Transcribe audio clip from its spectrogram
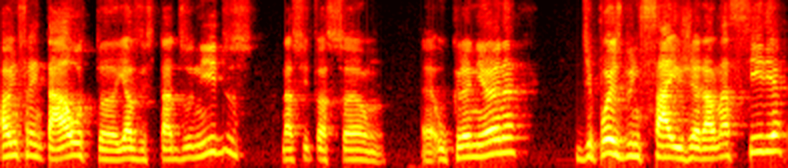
ao enfrentar a OTAN e aos Estados Unidos na situação eh, ucraniana, depois do ensaio geral na Síria,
